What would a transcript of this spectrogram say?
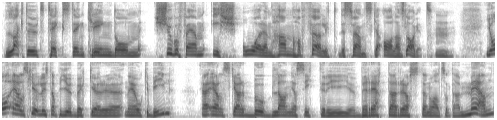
lagt ut texten kring de 25-ish åren han har följt det svenska A-landslaget. Jag älskar ju att lyssna på ljudböcker eh, när jag åker bil. Jag älskar bubblan jag sitter i, berättarrösten och allt sånt där. Men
